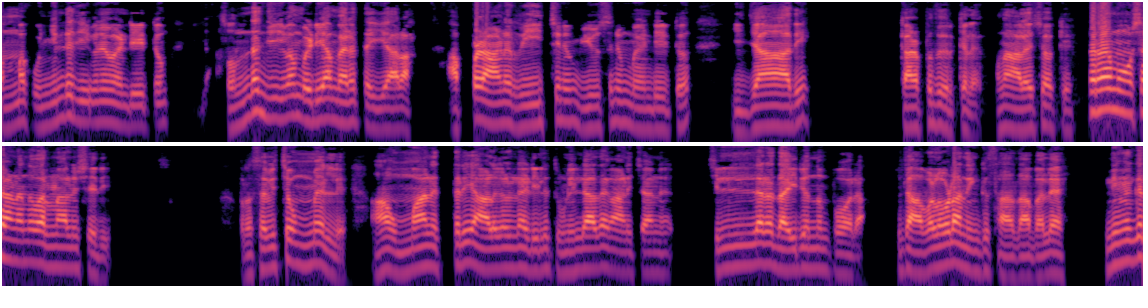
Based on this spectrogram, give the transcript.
അമ്മ കുഞ്ഞിന്റെ ജീവന് വേണ്ടിയിട്ടും സ്വന്തം ജീവൻ വെടിയാൻ വരെ തയ്യാറാ. അപ്പോഴാണ് റീച്ചിനും വ്യൂസിനും വേണ്ടിയിട്ട് ഇജാതി കഴപ്പ് തീർക്കൽ. ഒന്ന് ആലോചിച്ച് നോക്കി. എത്ര മോശമാണെന്ന് പറഞ്ഞാലും ശരി. പ്രസവിച്ച ഉമ്മയല്ലേ? ആ ഉമ്മാൻ എത്രയും ആളുകളുടെ അടിയിൽ തുണിയില്ലാതെ കാണിച്ചാണ് ചില്ലറ ധൈര്യമൊന്നും പോരാ. ഇത് അവളോടാ നിങ്ങക്ക് സാധാപ അല്ലെ? നിങ്ങൾക്ക്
